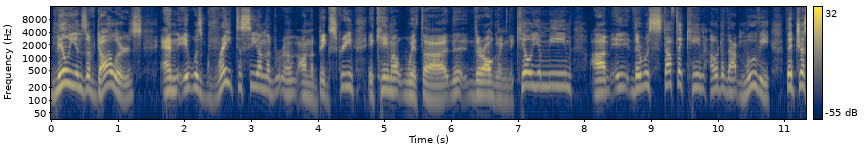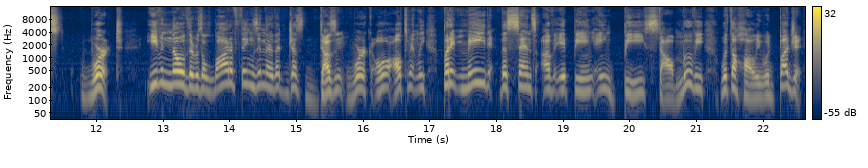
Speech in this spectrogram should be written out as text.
millions of dollars and it was great to see on the on the big screen it came out with uh they're all going to kill you meme um it, there was stuff that came out of that movie that just worked even though there was a lot of things in there that just doesn't work Oh, ultimately, but it made the sense of it being a B style movie with a Hollywood budget.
